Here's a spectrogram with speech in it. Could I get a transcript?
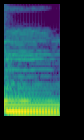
sin.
